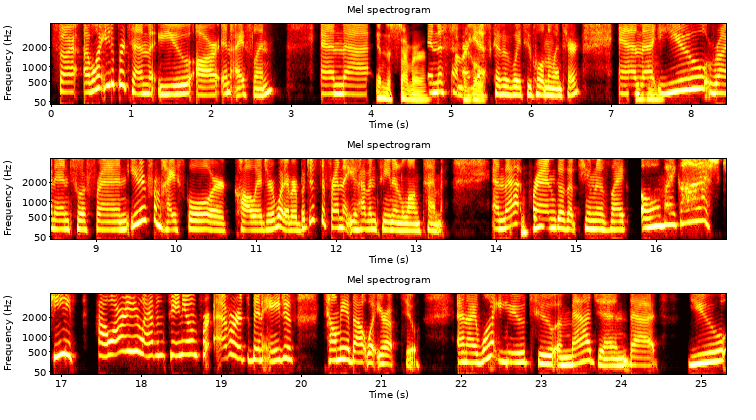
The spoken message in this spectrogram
So I, I want you to pretend that you are in Iceland and that in the summer. In the summer yes because it's way too cold in the winter and mm-hmm. that you run into a friend either from high school or college or whatever but just a friend that you haven't seen in a long time and that mm-hmm. friend goes up to you and is like oh my gosh keith how are you? I haven't seen you in forever. It's been ages. Tell me about what you're up to. And i want you to imagine that you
